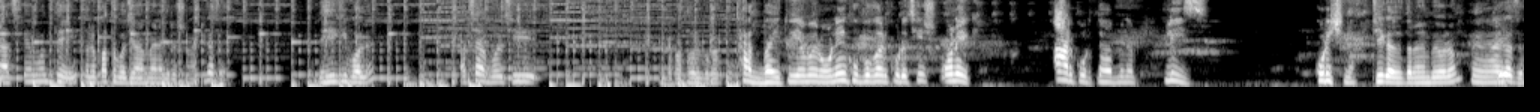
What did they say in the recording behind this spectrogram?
আজকের মধ্যেই তাহলে কথা বলছি আমার ম্যানেজারের সঙ্গে ঠিক আছে? দেখি কি বলে। আচ্ছা বলছি একটা কথা বলব কাকু? থাক ভাই তুই আমার অনেক উপকার করেছিস অনেক। আর করতে হবে না প্লিজ। করিস না। ঠিক আছে তাহলে আমি বেরোলাম। হ্যাঁ ঠিক আছে?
